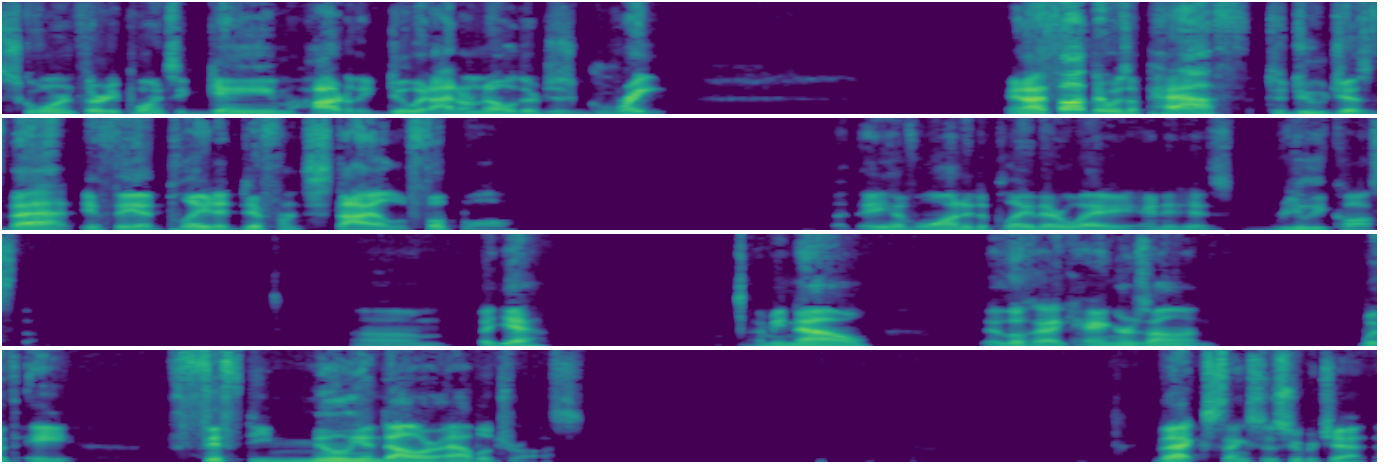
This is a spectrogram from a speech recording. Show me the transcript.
scoring 30 points a game. How do they do it? I don't know. They're just great. And I thought there was a path to do just that if they had played a different style of football. But they have wanted to play their way, and it has really cost them. Um, but yeah, I mean, now they look like hangers on with a $50 million albatross. Vex, thanks to the super chat.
